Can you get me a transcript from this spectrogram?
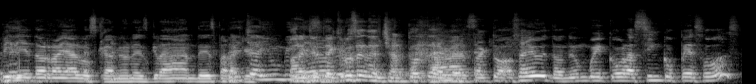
pidiendo raya a los camiones grandes para que... hecho, hay un video. Para que te crucen el charcote, Ah, exacto. O sea, hay donde un güey cobra cinco pesos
